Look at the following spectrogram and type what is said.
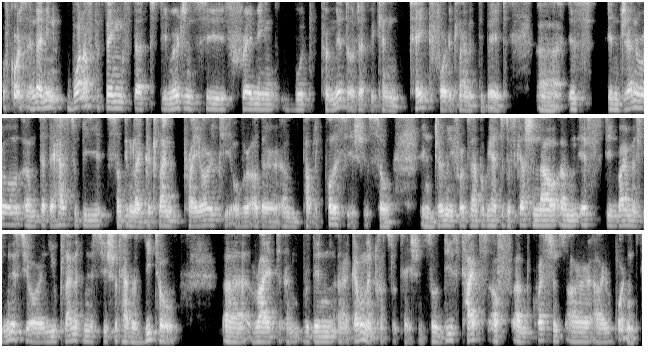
Of course, and I mean one of the things that the emergency framing would permit, or that we can take for the climate debate, uh, is in general um, that there has to be something like a climate priority over other um, public policy issues. So, in Germany, for example, we had the discussion now um, if the environmental ministry or a new climate ministry should have a veto uh, right um, within uh, government consultation. So, these types of um, questions are, are important.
